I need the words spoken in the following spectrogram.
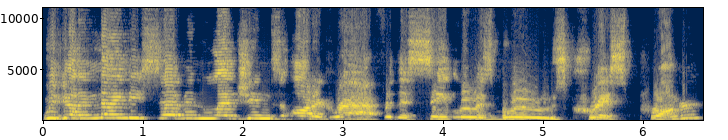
We've got a 97 Legends autograph for the St. Louis Blues, Chris Pronger.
